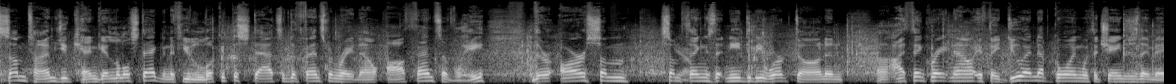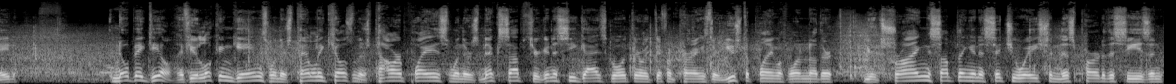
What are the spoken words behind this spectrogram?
sometimes times you can get a little stagnant. If you look at the stats of defensemen right now, offensively, there are some some yeah. things that need to be worked on. And uh, I think right now, if they do end up going with the changes they made, no big deal. If you look in games when there's penalty kills, when there's power plays, when there's mix-ups, you're going to see guys go out there with different pairings. They're used to playing with one another. You're trying something in a situation this part of the season.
